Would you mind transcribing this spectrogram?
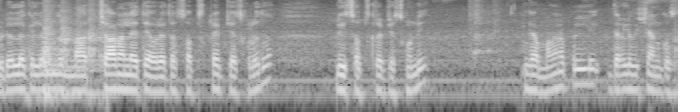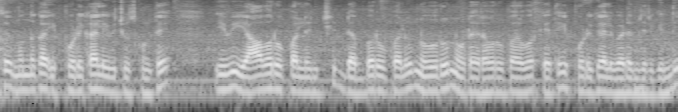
వీడియోలోకి వెళ్ళే ముందు నా ఛానల్ అయితే ఎవరైతే సబ్స్క్రైబ్ చేసుకోలేదో ప్లీజ్ సబ్స్క్రైబ్ చేసుకోండి. ఇంకా మదనపల్లి ధరల విషయానికి వస్తే ముందుగా ఈ పొడికాయలు ఇవి చూసుకుంటే ఇవి యాభై రూపాయల నుంచి డెబ్బై రూపాయలు నూరు నూట ఇరవై రూపాయల వరకు అయితే ఈ పొడికాయలు వేయడం జరిగింది.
